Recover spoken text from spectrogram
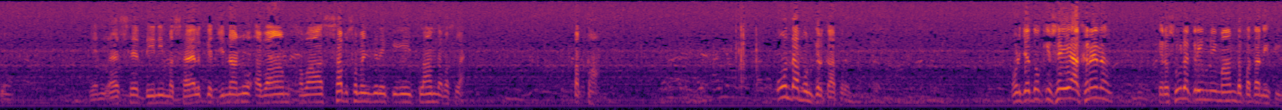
کیوں؟ یعنی ایسے دینی مسائل کے جنہوں عوام، خواص سب سمجھتے ہیں کہ یہ اسلام کا مسئلہ ہے۔ پکا۔ ان کا منکر کافر ہے۔ ہوں جدو کسی یہ آخنا نا کہ رسول کریم نو ایمان دا پتہ نہیں سی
